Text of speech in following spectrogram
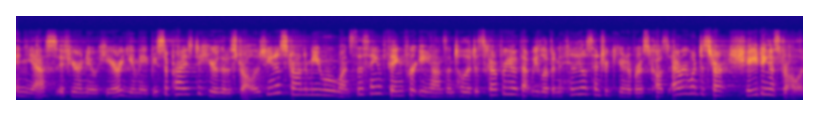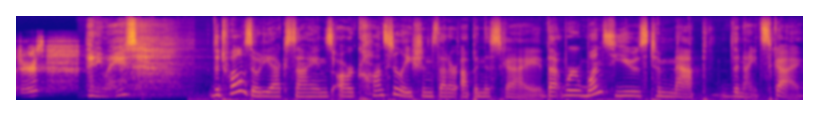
and yes, if you're new here, you may be surprised to hear that astrology and astronomy were once the same thing for eons until the discovery of that we live in a heliocentric universe caused everyone to start shading astrologers. Anyways, the 12 zodiac signs are constellations that are up in the sky that were once used to map the night sky.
